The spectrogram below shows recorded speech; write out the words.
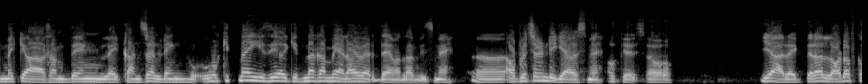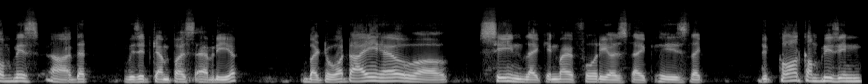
mech- uh, something वो कितना easy और कितना कम में allow करते हैं मतलब इसमें Uh, opportunity क्या है उसमें? Like there are a lot of companies uh, that visit campus every year, but what I have uh, seen like in my four years like is like the core companies in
